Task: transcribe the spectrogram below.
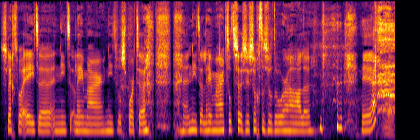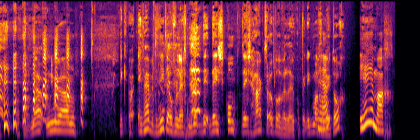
slecht wil eten en niet alleen maar niet wil sporten. en niet alleen maar tot zes uur s ochtends wil doorhalen. ja? Nou, okay. nou, nu... Um, ik, we hebben het niet overlegd. De, de, deze, komt, deze haakt er ook wel weer leuk op in. Ik mag ja? weer, toch? Ja, je mag.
